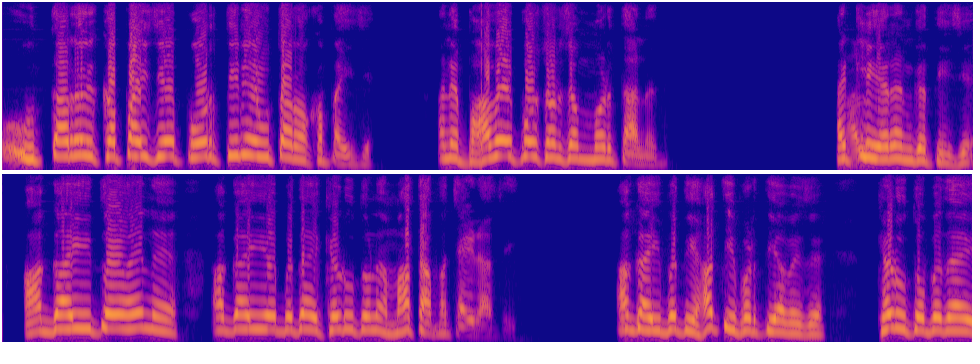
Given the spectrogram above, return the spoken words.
ઉતારો કપાય છે પોરથી ને ઉતારો કપાય છે. અને ભાવે પોષણક્ષમ મળતા નથી. આટલી હેરાનગતિ છે. આગાહી તો હે ને આગાહી એ બધા ખેડૂતોને માથા પચાડ્યા છે. આગાહી બધી હાથી પડતી આવે છે. ખેડૂતો બધા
